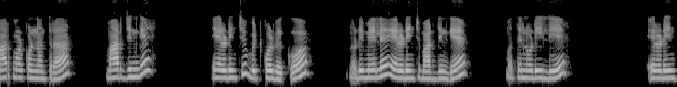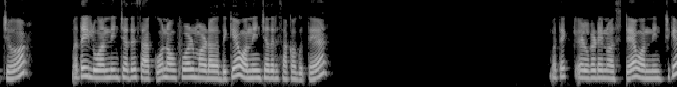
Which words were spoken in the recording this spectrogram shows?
ಮಾರ್ಕ್ ಮಾಡ್ಕೊಂಡ ನಂತರ ಮಾರ್ಜಿನ್ಗೆ ಎರಡು ಇಂಚು ಬಿಟ್ಕೊಳ್ಬೇಕು. ನೋಡಿ ಮೇಲೆ ಎರಡು ಇಂಚು ಮಾರ್ಜಿನ್ಗೆ. ಮತ್ತು ನೋಡಿ ಇಲ್ಲಿ ಎರಡು ಇಂಚು. ಮತ್ತು ಇಲ್ಲಿ ಒಂದು ಇಂಚ್ ಆದರೆ ಸಾಕು. ನಾವು ಫೋಲ್ಡ್ ಮಾಡೋದಕ್ಕೆ ಒಂದು ಇಂಚ್ ಆದರೆ ಸಾಕಾಗುತ್ತೆ. ಮತ್ತು ಕೆಳಗಡೆನೂ ಅಷ್ಟೇ ಒಂದು ಇಂಚ್ಗೆ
